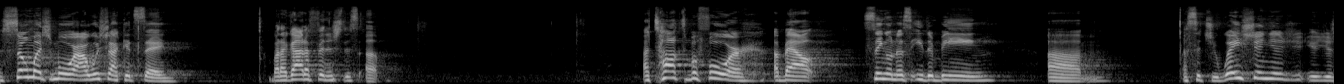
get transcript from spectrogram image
So much more I wish I could say, but I got to finish this up. I talked before about singleness either being um, a situation, your, your, your,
